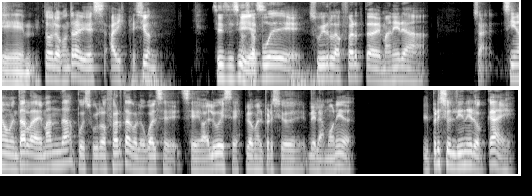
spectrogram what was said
Em, Todo lo contrario, es a discreción. Sí, sí, sí. O sea, puede subir la oferta de manera. O sea, sin aumentar la demanda, puede subir la oferta, con lo cual se, se devalúa y se desploma el precio de la moneda. El precio del dinero cae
